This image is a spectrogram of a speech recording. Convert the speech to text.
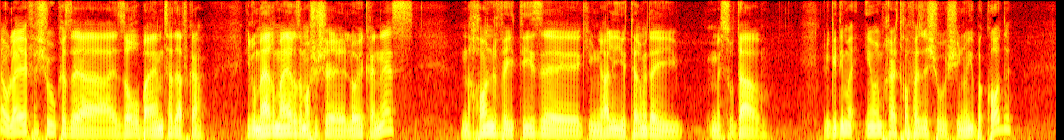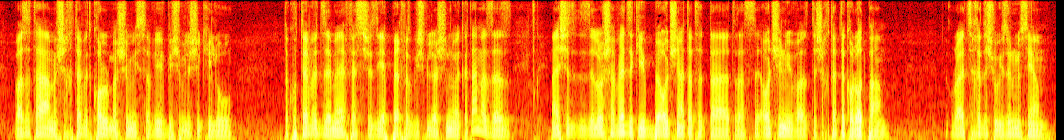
לא, אולי איפשהו כזה האזור באמצע דווקא. כאילו, מהר מהר זה משהו שלא ייכנס. נכון ואיטי זה, כאילו, נראה לי יותר מדי מסודר. נגיד, אם, אומרים לך לדחוף איזשהו שינוי בקוד, ואז אתה משכתב את כל מה שמסביב בשביל שכאילו, אתה כותב את זה מאפס, שזה יהיה פרפקט בשביל השינוי הקטן הזה, אז מעניין שזה לא שווה את זה, כי בעוד שנייה אתה תעשה עוד שינוי ואז תשכתב את הכל עוד פעם. אולי צריך איזשהו איזון מסוים.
